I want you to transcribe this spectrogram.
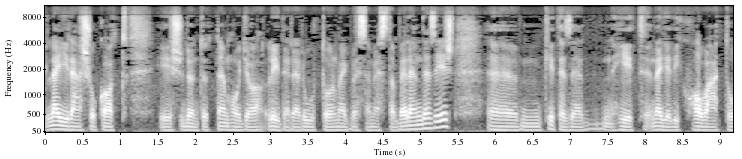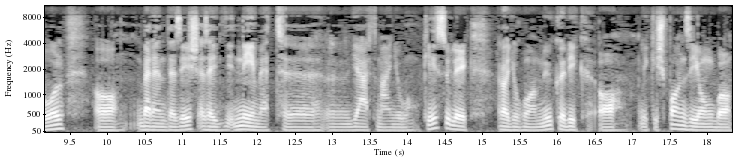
leírásokat, és döntöttem, hogy a Lederer úrtól megveszem ezt a berendezést. 2007 negyedik havától a berendezés, ez egy német gyártmányú készülék, ragyogóan működik a mi kis panziónkba.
